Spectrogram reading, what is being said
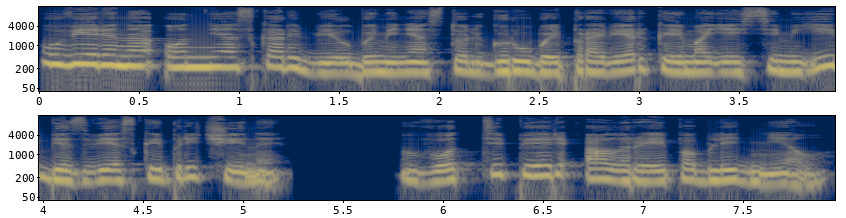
Уверена, он не оскорбил бы меня столь грубой проверкой моей семьи без веской причины. Вот теперь Алрей побледнел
